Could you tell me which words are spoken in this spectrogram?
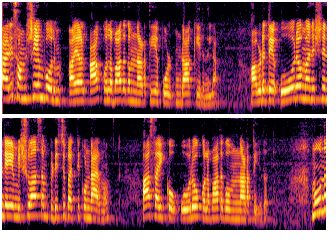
തരി സംശയം പോലും അയാൾ ആ കൊലപാതകം നടത്തിയപ്പോൾ ഉണ്ടാക്കിയിരുന്നില്ല. അവിടുത്തെ ഓരോ മനുഷ്യന്റെയും വിശ്വാസം പിടിച്ചു പറ്റിക്കൊണ്ടായിരുന്നു ആ സൈക്കോ ഓരോ കൊലപാതകവും നടത്തിയത്. മൂന്ന്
